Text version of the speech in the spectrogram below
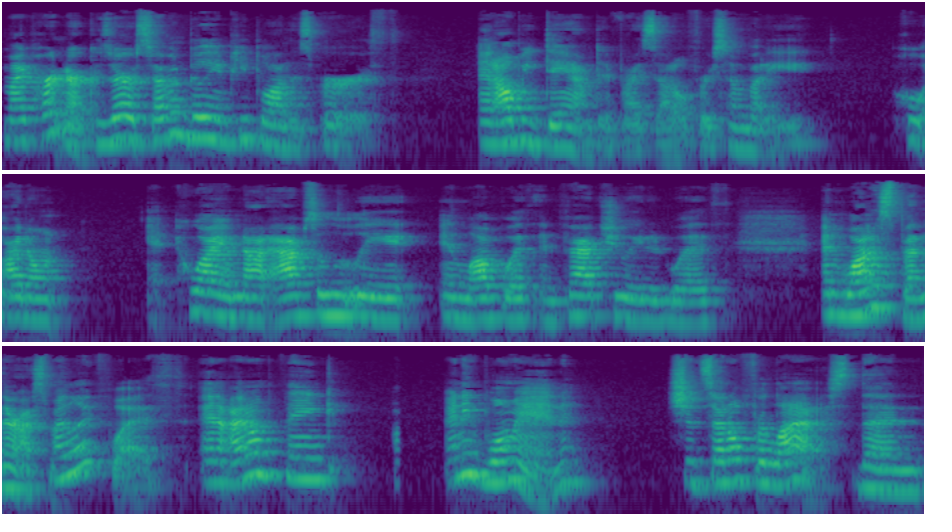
my partner because there are 7 billion people on this earth. And I'll be damned if I settle for somebody who I don't, who I am not absolutely in love with, infatuated with, and want to spend the rest of my life with. And I don't think any woman should settle for less than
